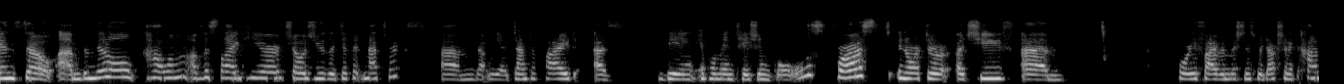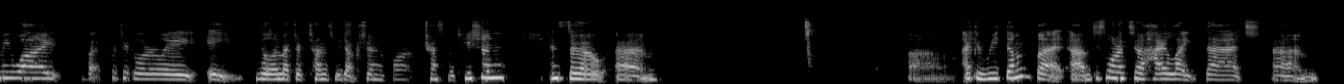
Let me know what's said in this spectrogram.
And so um, the middle column of the slide here shows you the different metrics um, that we identified as being implementation goals for us in order to achieve um, 45 emissions reduction economy-wide but particularly 8 millimetric tons reduction for transportation. And so um, uh, I can read them, but um, just wanted to highlight that um,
